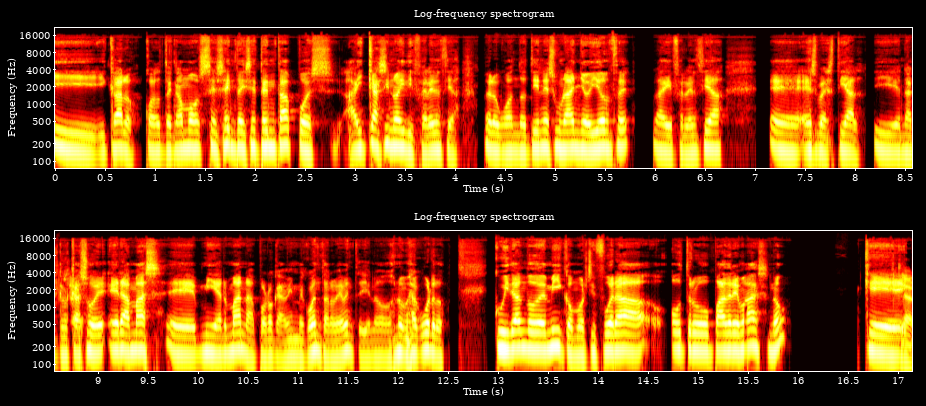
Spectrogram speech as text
y, claro, cuando tengamos 60 y 70, pues ahí casi no hay diferencia. Pero cuando tienes un año y 11, la diferencia eh, es bestial. Y en aquel caso era más eh, mi hermana, por lo que a mí me cuentan, obviamente, yo no, no me acuerdo, cuidando de mí como si fuera otro padre más, ¿no? Que,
